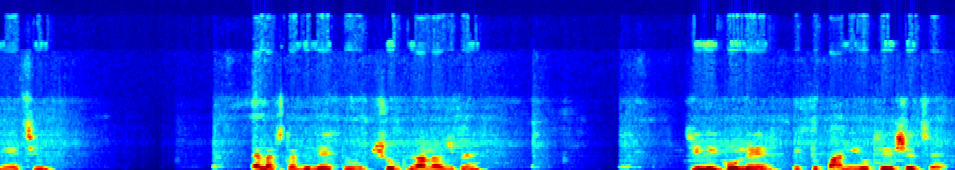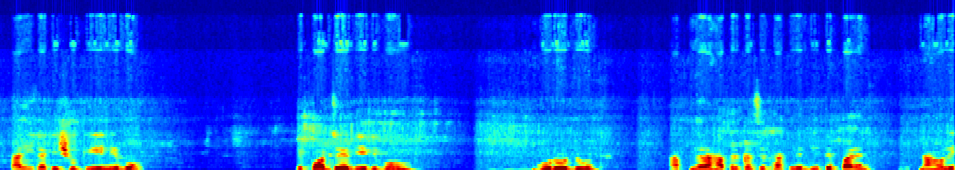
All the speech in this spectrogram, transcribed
নিয়েছি। এলাচটা দিলে একটু সুঘ্রাণ আসবে। চিনি গলে একটু পানি উঠে এসেছে। পানিটাকে শুকিয়ে নেব। এ পর্যায়ে দিয়ে দিব গুঁড়ো দুধ। আপনারা হাতের কাছে থাকলে দিতে পারেন, না হলে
